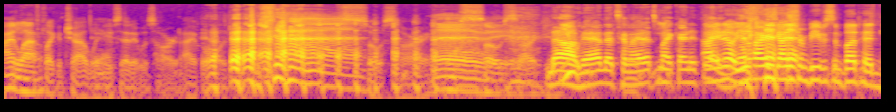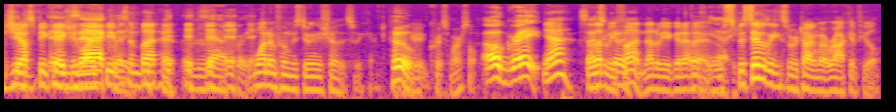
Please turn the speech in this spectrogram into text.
I laughed like a child when you said it was hard. I apologize. so sorry. I'm so sorry. No, You- man, that's my that's my kind of thing. I know you hired guys from Beavis and Butthead just because Exactly. you like Beavis and Butthead. Exactly. One of whom is doing the show this weekend. Who? Chris Marshall. Oh, great. Yeah, so That's that'll be good. fun. That'll be a good. Uh, Yeah. Specifically because we're talking about rocket fuel,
